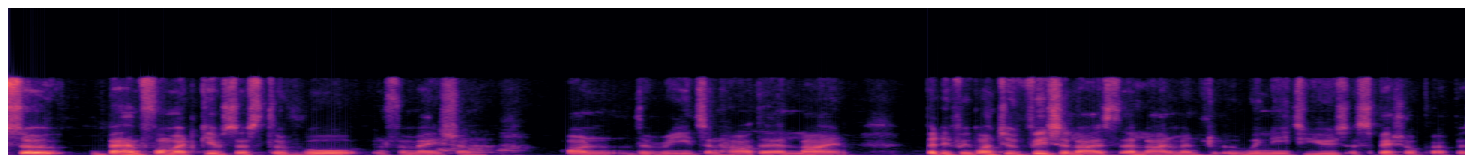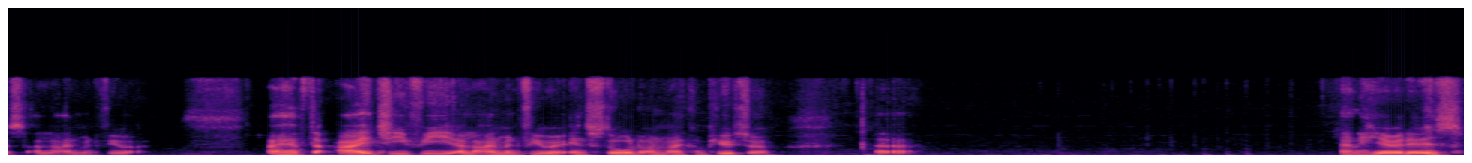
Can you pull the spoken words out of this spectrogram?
So BAM format gives us the raw information on the reads and how they align. But if we want to visualize the alignment, we need to use a special purpose alignment viewer. I have the IGV alignment viewer installed on my computer. Uh, and here it is.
